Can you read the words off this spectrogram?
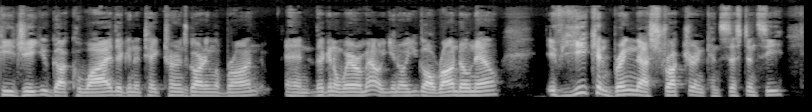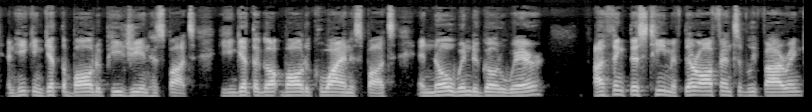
PG, you got Kawhi. They're going to take turns guarding LeBron, and they're going to wear him out. You know, you got Rondo now. If he can bring that structure and consistency, and he can get the ball to PG in his spots, he can get the ball to Kawhi in his spots, and know when to go to where. I think this team, if they're offensively firing,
